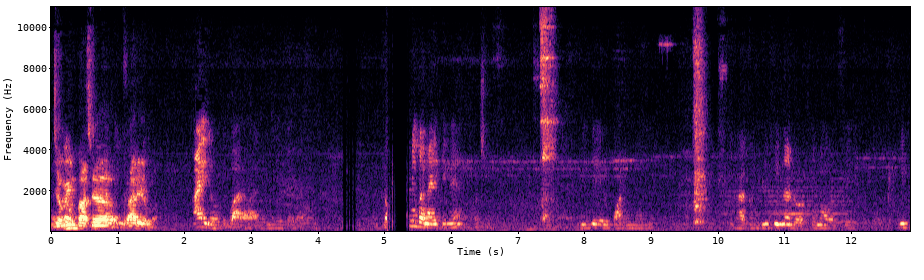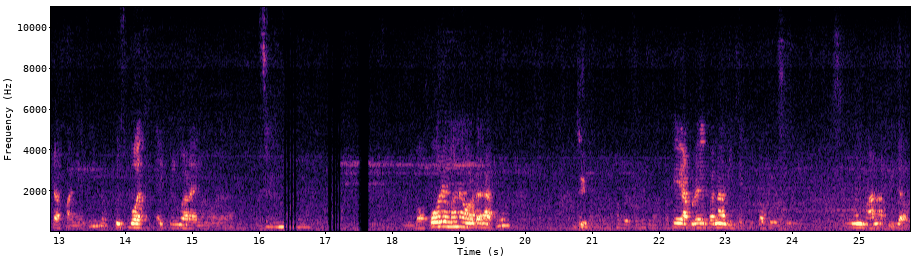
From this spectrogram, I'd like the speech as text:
જમીન પાછા કાર્યમાં. આવી જાઉં તો બાર વાગે બનાવી હતી મેં. બીજે પાણીને ઘાઘરીના દોઢસોમાં વર્ષે ગીફ્ટ આપવાની હતી. ખુશબુ આઈસ્ક્રીમ વાળાએ મને ઓર્ડર આપ્યો બપોરે મને ઓર્ડર આપ્યો કે આપણે બનાવી છે કપડું હું માલ આપી જાઉં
